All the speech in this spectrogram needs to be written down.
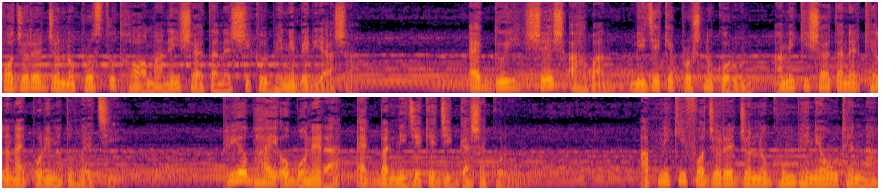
ফজরের জন্য প্রস্তুত হওয়া মানেই শয়তানের শিকল ভেঙে বেরিয়ে আসা। এক দুই, শেষ আহ্বান, নিজেকে প্রশ্ন করুন, আমি কি শয়তানের খেলনায় পরিণত হয়েছি? প্রিয় ভাই ও বোনেরা, একবার নিজেকে জিজ্ঞাসা করুন। আপনি কি ফজরের জন্য ঘুম ভেঙেও উঠেন না?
